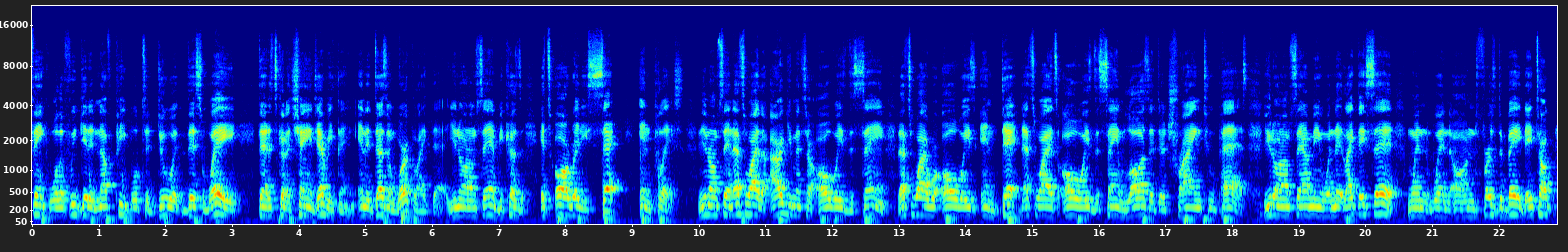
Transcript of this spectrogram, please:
think, well, if we get enough people to do it this way, that it's gonna change everything. And it doesn't work like that. You know what I'm saying? Because it's already set in place. You know what I'm saying? That's why the arguments are always the same. That's why we're always in debt. That's why it's always the same laws that they're trying to pass. You know what I'm saying? I mean, when they, like they said, when when on first debate they talked,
